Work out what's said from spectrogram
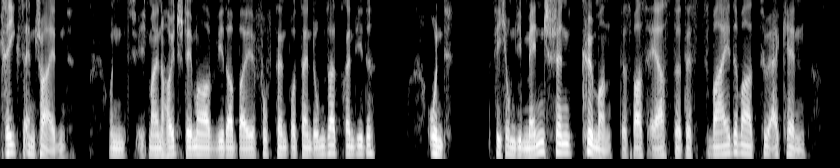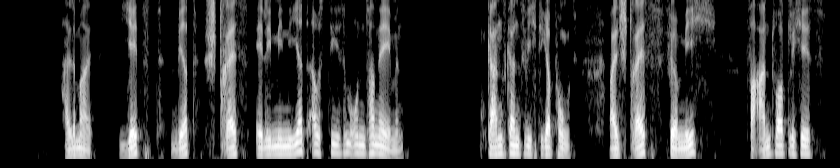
kriegsentscheidend. Und ich meine, heute stehen wir wieder bei 15 Prozent Umsatzrendite und sich um die Menschen kümmern. Das war das Erste. Das Zweite war zu erkennen, halte mal, jetzt wird Stress eliminiert aus diesem Unternehmen. Ganz, ganz wichtiger Punkt, weil Stress für mich verantwortlich ist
